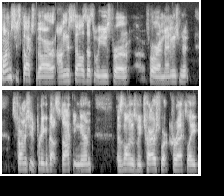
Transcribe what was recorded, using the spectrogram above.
pharmacy stocks are Omnicells. That's what we use for our, for our management. Pharmacy is pretty good about stocking them as long as we charge for it correctly.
